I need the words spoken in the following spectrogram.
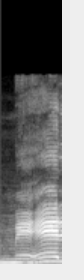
मेरे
